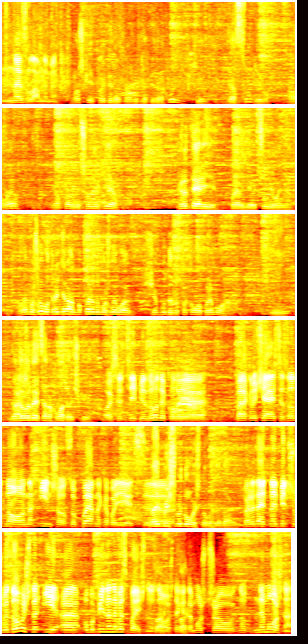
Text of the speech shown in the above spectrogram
незламними. Важкий поєдинок, мабуть, для підрахунків, для суддів, але я впевнений, що у них є критерії певні оцінювання. Але можливо третій раунд попереду, можливо, ще буде дострокова перемога. І не доведеться рахувати очки. Ось ці епізоди, коли переключається з одного на іншого суперника, боєць. є Найбільш видовищно виглядають. виглядають найбільш видовищно і е, обопільно небезпечно. Знову ж таки, так. тому що ну, не можна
